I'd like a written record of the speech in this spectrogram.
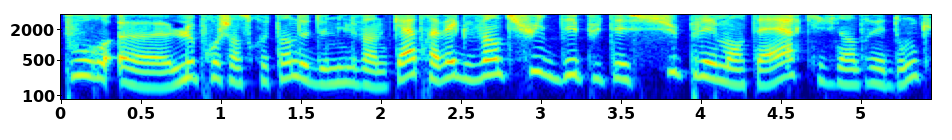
pour euh, le prochain scrutin de 2024, avec 28 députés supplémentaires qui viendraient donc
